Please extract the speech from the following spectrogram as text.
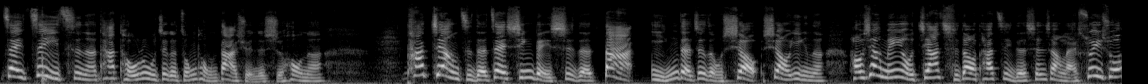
在这一次呢，他投入这个总统大选的时候呢，他这样子的在新北市的大赢的这种效效应呢，好像没有加持到他自己的身上来，所以说。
